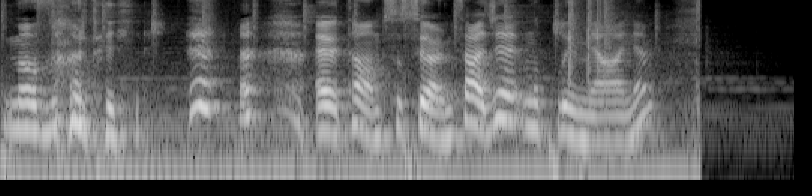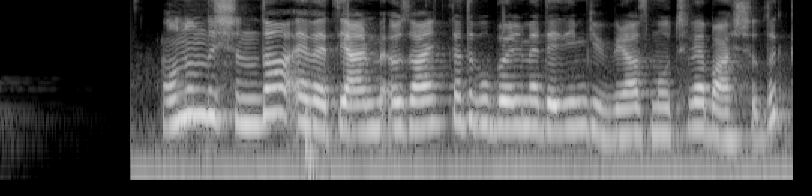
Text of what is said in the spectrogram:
Nazar değil. evet tamam susuyorum. Sadece mutluyum yani. Onun dışında evet yani özellikle de bu bölüme dediğim gibi biraz motive başladık.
